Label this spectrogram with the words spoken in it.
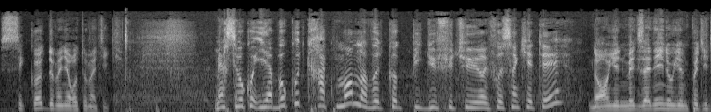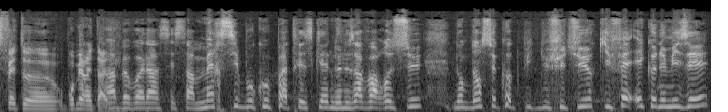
ces codes de manière automatique. Merci beaucoup. Il y a beaucoup de craquements dans votre cockpit du futur. Il faut s'inquiéter Non, il y a une mezzanine où il y a une petite fête euh, au premier étage. Ah ben voilà, c'est ça. Merci beaucoup Patrice Ken de nous avoir reçus donc dans ce cockpit du futur qui fait économiser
